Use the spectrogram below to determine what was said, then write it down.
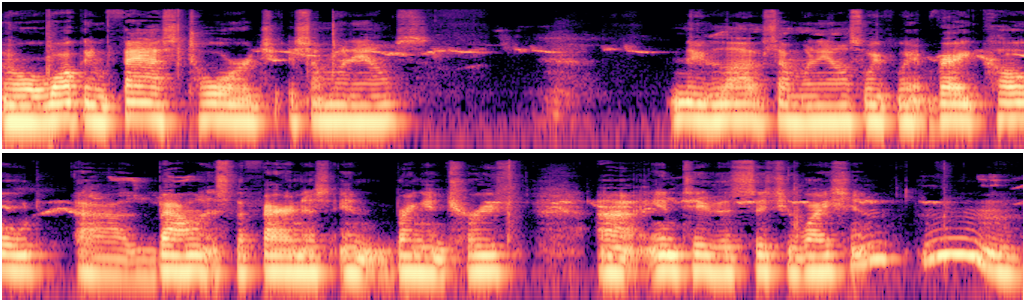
We're walking fast towards someone else. New love, someone else. We went very cold, uh, balance the fairness and bringing truth uh, into the situation. Mm,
